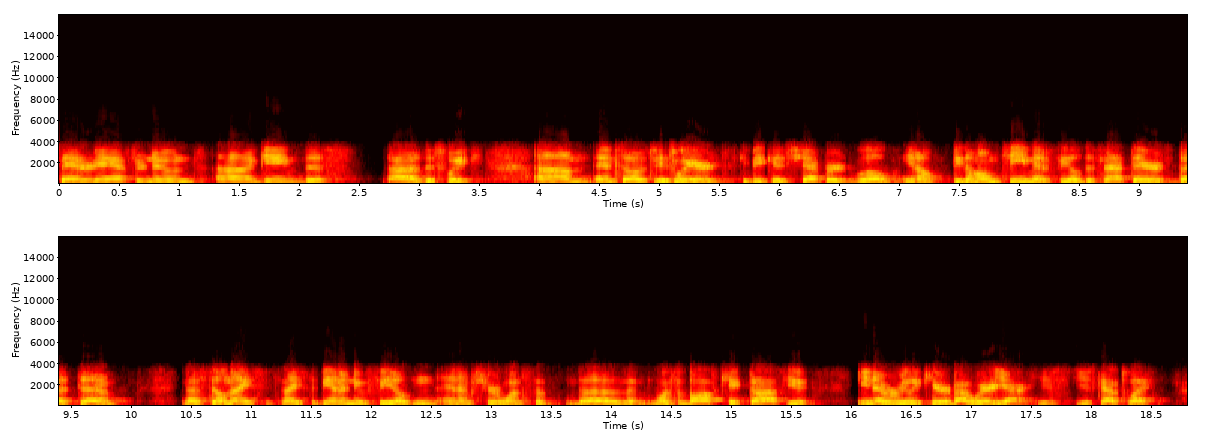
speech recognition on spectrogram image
Saturday afternoon uh, game this uh, this week. Um, and so it's, it's weird because Shepard will, you know, be the home team at a field that's not theirs, but um, you know, it's still nice. It's nice to be on a new field, and, and I'm sure once the, the, the once the ball's kicked off, you you never really care about where you are. You just you just got to play.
